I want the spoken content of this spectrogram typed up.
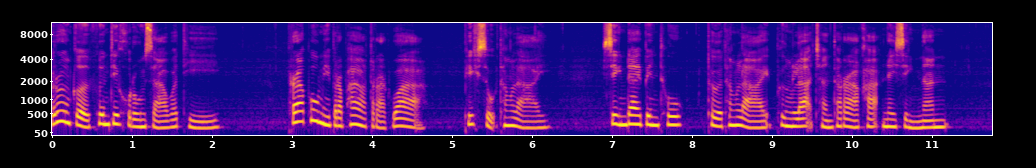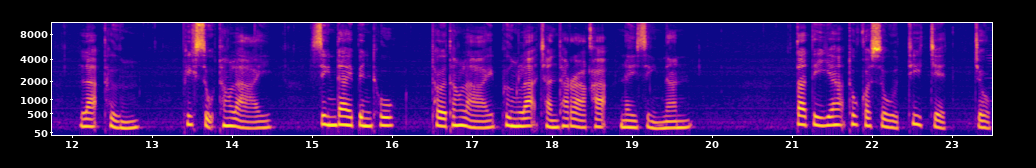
เรื่องเกิดขึ้นที่กรุงสาวัตถี พระผู้มีพระภาคตรัสว่า ภิกษุทั้งหลาย สิ่งใดเป็นทุกข์ เธอทั้งหลายพึงละฉันทราคะในสิ่งนั้น ละถึง ภิกษุทั้งหลาย สิ่งใดเป็นทุกข์ เธอทั้งหลายพึงละฉันทราคะในสิ่งนั้น ตติยะทุกขสูตรที่เจ็ดจบ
